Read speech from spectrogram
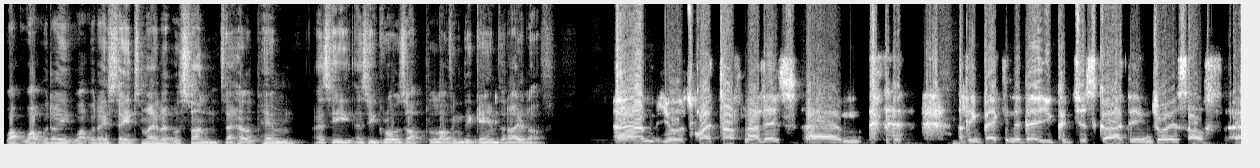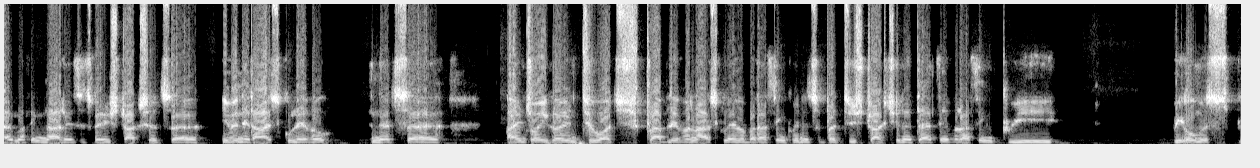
What, what would I what would I say to my little son to help him as he as he grows up loving the game that I love? Um, yo, it's quite tough nowadays. Um, I think back in the day you could just go out there and enjoy yourself. Um, I think nowadays it's very structured. So even at high school level, and that's uh, I enjoy going to watch club level and high school level. But I think when it's a bit too structured at that level, I think we we almost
